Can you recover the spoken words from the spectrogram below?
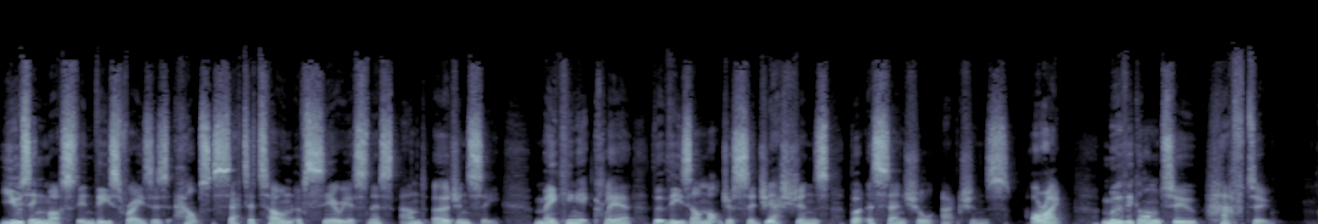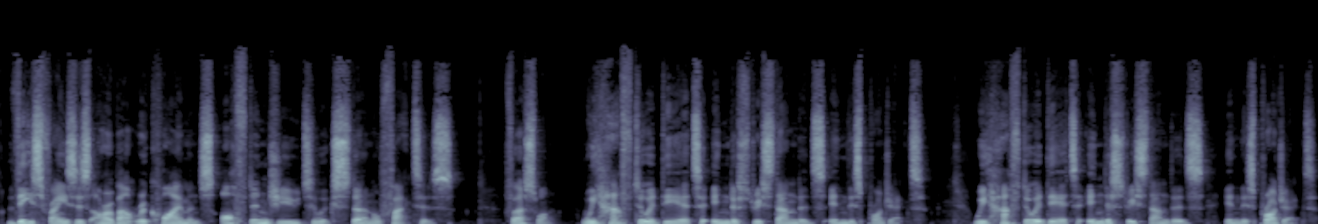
Using must in these phrases helps set a tone of seriousness and urgency, making it clear that these are not just suggestions but essential actions. Alright, moving on to have to. These phrases are about requirements, often due to external factors. First one, we have to adhere to industry standards in this project. We have to adhere to industry standards in this project.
